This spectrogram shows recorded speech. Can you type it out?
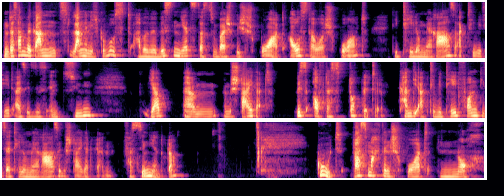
Und das haben wir ganz lange nicht gewusst, aber wir wissen jetzt, dass zum Beispiel Sport, Ausdauersport, die Telomeraseaktivität, also dieses Enzym, ja, ähm, steigert. Bis auf das Doppelte kann die Aktivität von dieser Telomerase gesteigert werden. Faszinierend, oder? Gut, was macht denn Sport noch?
